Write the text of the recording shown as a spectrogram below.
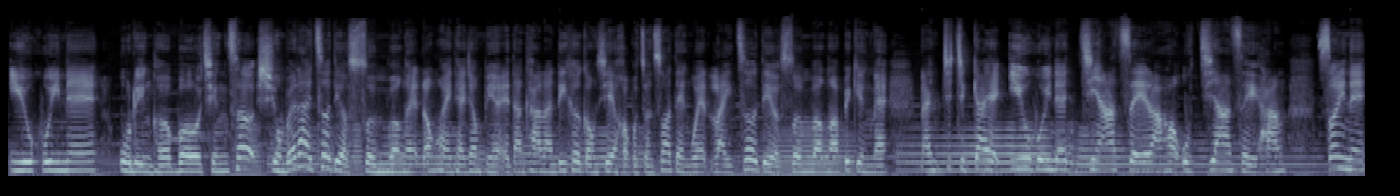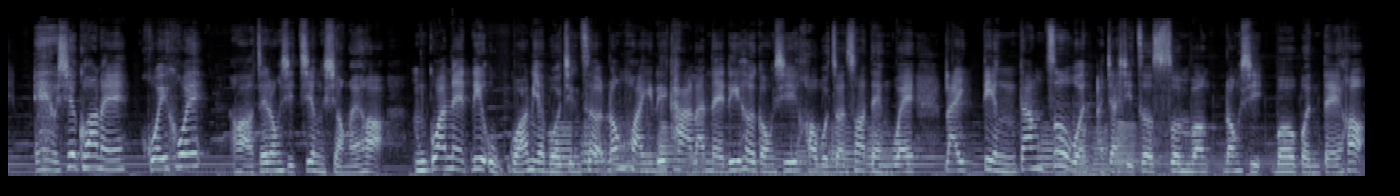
优惠呢，有任何无清楚，想要来做着询问的，拢欢迎听众朋友一旦卡咱立刻公司的服务专线电话来做着询问啊。毕竟呢，咱这一届的优惠呢，真侪啦吼，有真侪项，所以呢。哎，有些款呢，灰灰啊，这拢是正常的哈。唔管呢，你有管也无清楚，拢欢迎你卡咱的利好公司服务专线电话来定岗做文，或者是做询问，拢是无问题哈。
